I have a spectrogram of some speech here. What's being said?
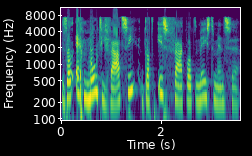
Dus dat echt motivatie, dat is vaak wat de meeste mensen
